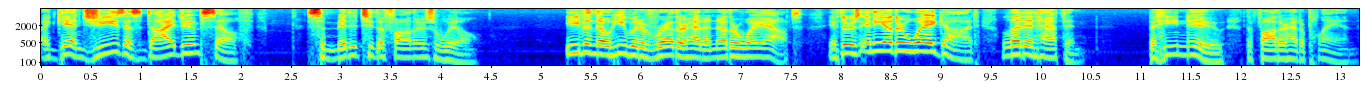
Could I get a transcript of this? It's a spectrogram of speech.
Again, Jesus died to himself, submitted to the Father's will, even though he would have rather had another way out. If there's any other way, God, let it happen. But he knew the Father had a plan,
